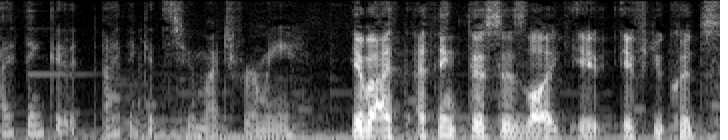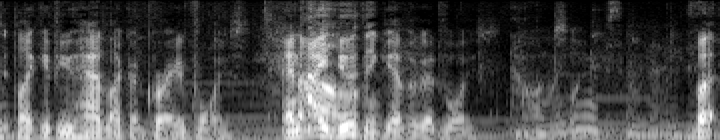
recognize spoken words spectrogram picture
I think it, I think it's too much for me. Yeah, but I, I think this is like if, if you could s- like if you had like a great voice, and I do Oh. think you have a good voice, honestly. Oh, you're so nice. But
